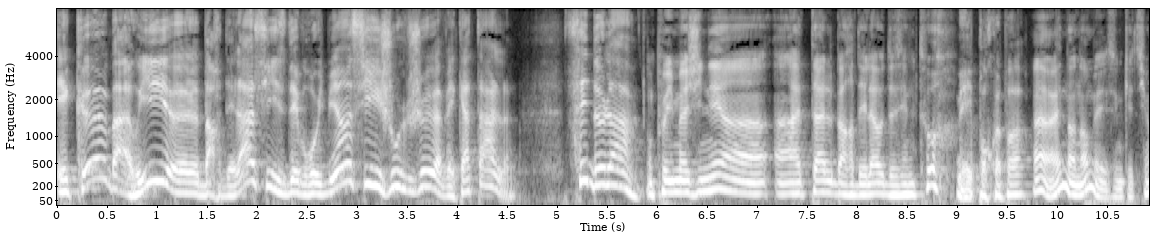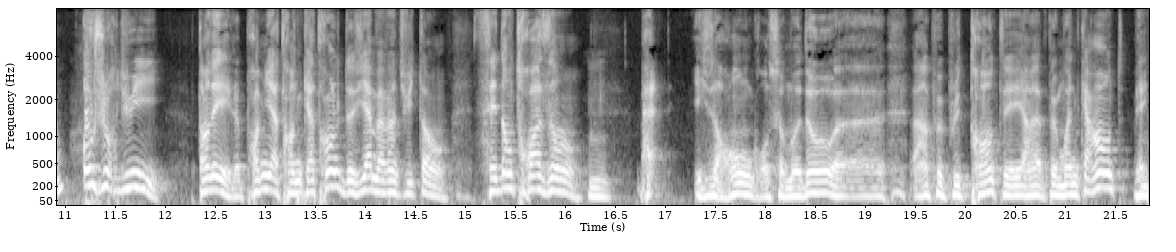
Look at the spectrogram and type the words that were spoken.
et que, bah oui, euh, Bardella, s'il se débrouille bien, s'il joue le jeu avec Attal, ces deux-là. On peut imaginer un, un Attal Bardella au deuxième tour? Mais pourquoi pas? Ah ouais, non, non, mais c'est une question. Aujourd'hui, attendez, le premier à 34 ans, le deuxième à 28 ans. C'est dans trois ans. Ben, ils auront grosso modo euh, un peu plus de 30 et un peu moins de 40. Mais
